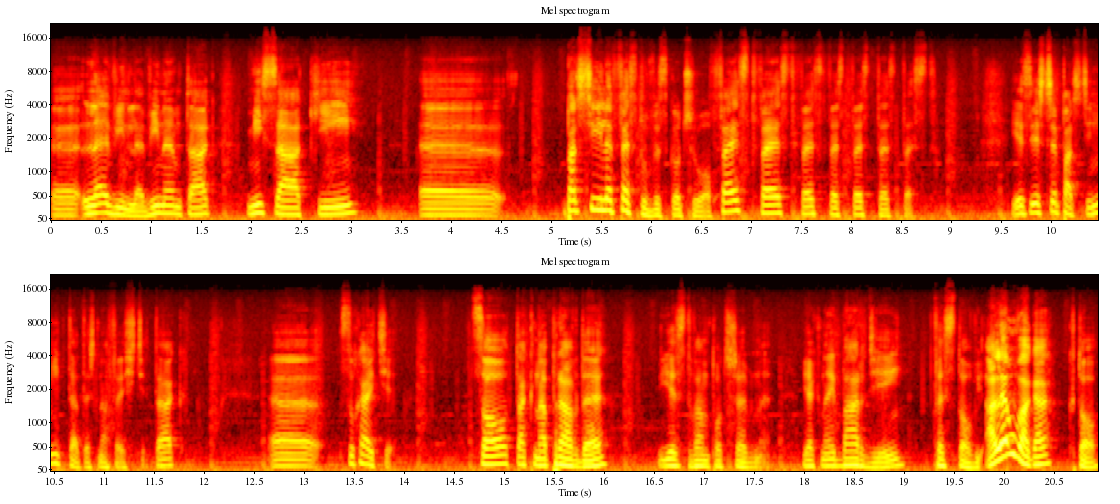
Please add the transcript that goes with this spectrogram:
e, Lewin Lewinem, tak, Misaki. E, patrzcie ile festów wyskoczyło. Fest, fest, fest, fest, fest, fest, fest. Jest jeszcze, patrzcie, Nitta też na feście, tak? E, słuchajcie, co tak naprawdę jest wam potrzebne? Jak najbardziej festowi. Ale uwaga, kto?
